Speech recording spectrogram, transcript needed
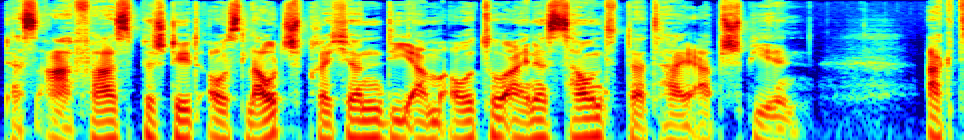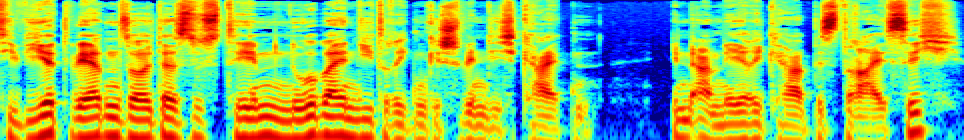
Das AFAS besteht aus Lautsprechern, die am Auto eine Sounddatei abspielen. Aktiviert werden soll das System nur bei niedrigen Geschwindigkeiten, in Amerika bis 30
